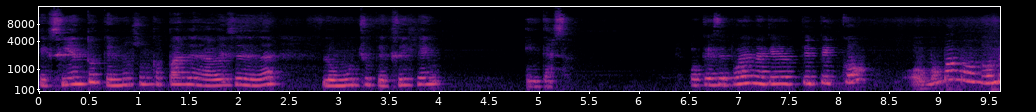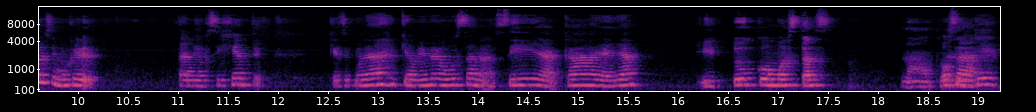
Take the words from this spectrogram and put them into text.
que siento que no son capaces a veces de dar lo mucho que exigen en casa. O que se ponen aquello típico, o vamos, hombres y mujeres, tan exigentes, que se ponen, que a mí me gustan así, acá y allá ¿Y tú cómo estás? No, pues o sea, que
